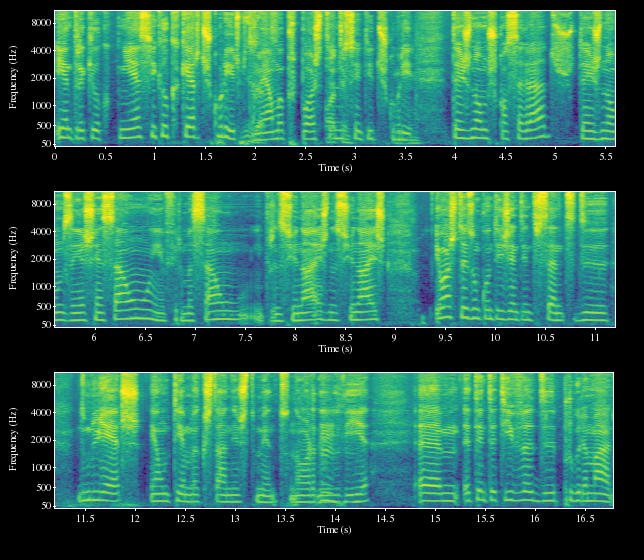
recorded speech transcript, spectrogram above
entre aquilo que conhece e aquilo que quer descobrir. Também Exato. há uma proposta Ótimo. no sentido de descobrir. Tens nomes consagrados, tens nomes em ascensão, em afirmação, internacionais, nacionais. Eu acho que tens um contingente interessante de, de mulheres, é um tema que está neste momento na ordem do Uhum. dia. Um, a tentativa de programar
